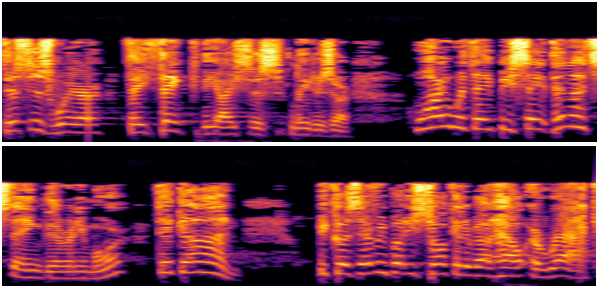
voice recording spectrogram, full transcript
This is where they think the ISIS leaders are. Why would they be saying, they're not staying there anymore. They're gone. Because everybody's talking about how Iraq,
